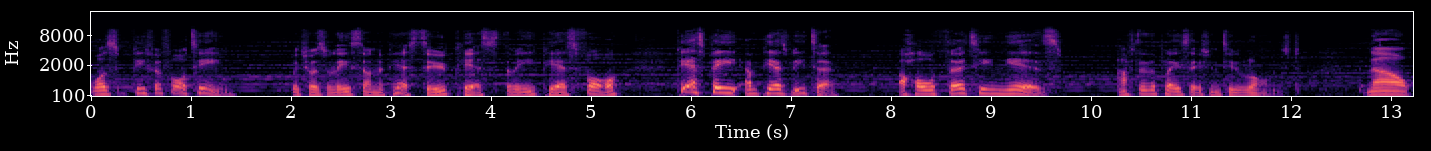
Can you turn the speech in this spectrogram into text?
was FIFA 14, which was released on the PS2, PS3, PS4, PSP, and PS Vita a whole 13 years after the PlayStation 2 launched. Now,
